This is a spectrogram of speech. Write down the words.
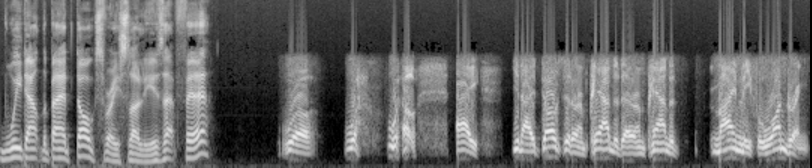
weed out the bad dogs very slowly. Is that fair? Well, well, well, hey, you know, dogs that are impounded are impounded mainly for wandering.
